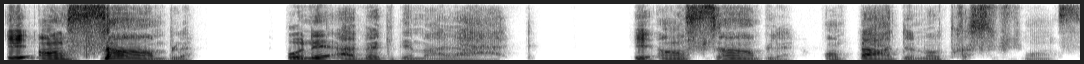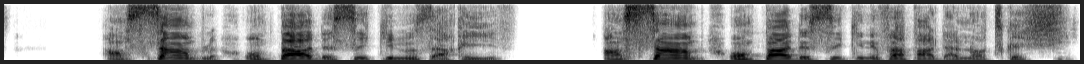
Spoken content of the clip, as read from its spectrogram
Et ensemble, on est avec des malades. Et ensemble, on parle de notre souffrance. Ensemble, on parle de ce qui nous arrive. Ensemble, on parle de ce qui ne va pas dans notre vie.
